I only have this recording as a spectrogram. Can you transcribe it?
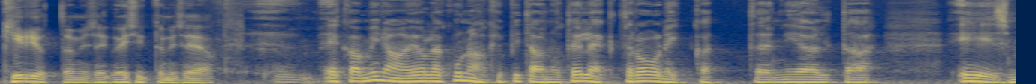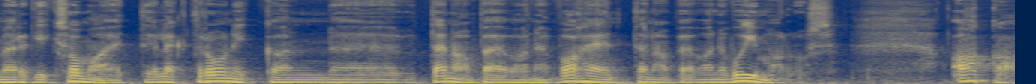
kirjutamise kui esitamise jaoks? ega mina ei ole kunagi pidanud elektroonikat nii-öelda eesmärgiks omaette, elektroonika on äh, tänapäevane vahend, tänapäevane võimalus. aga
